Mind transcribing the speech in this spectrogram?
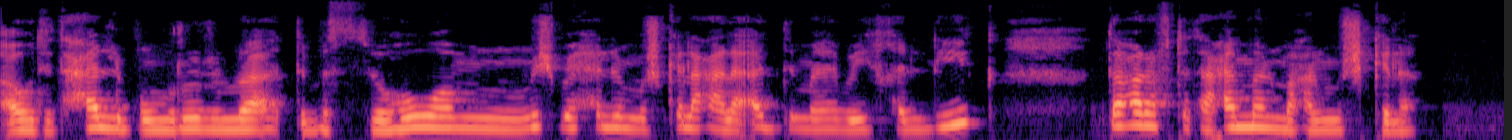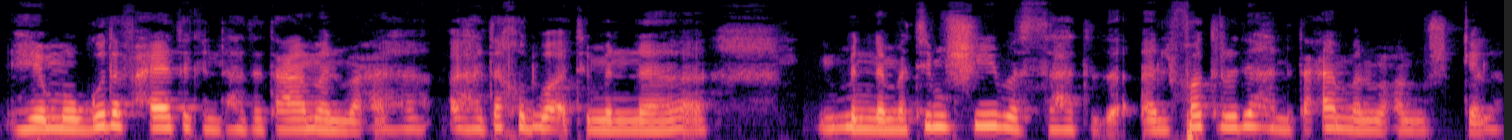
أو تتحل بمرور الوقت بس هو مش بيحل المشكلة على قد ما بيخليك تعرف تتعامل مع المشكلة. هي موجودة في حياتك أنت هتتعامل معاها هتاخد وقت من من ما تمشي بس هت... الفترة دي هنتعامل مع المشكلة.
